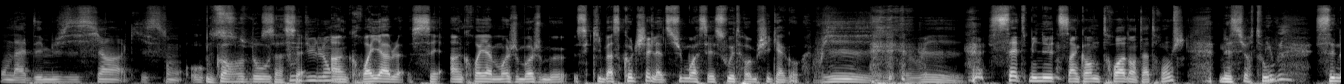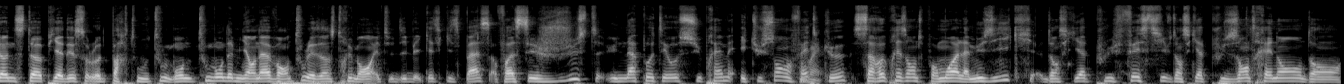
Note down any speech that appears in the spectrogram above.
On a des musiciens qui sont au cordeau Ça, tout du long. Incroyable, c'est incroyable. Moi, je, moi, je me, ce qui m'a scotché là-dessus, moi, c'est Sweet Home Chicago. Oui, oui. 7 minutes 53 dans ta tronche, mais surtout, oui. c'est non-stop, il y a des solos de partout, tout le monde, tout le monde est mis en avant, tous les instruments, et tu te dis, mais qu'est-ce qui se passe? Enfin, c'est juste une apothéose suprême, et tu sens en fait Ouais. que ça représente pour moi la musique dans ce qu'il y a de plus festif, dans ce qu'il y a de plus entraînant, dans,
